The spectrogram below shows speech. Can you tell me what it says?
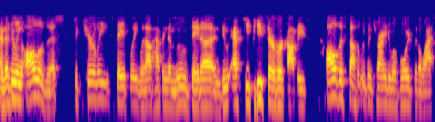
And they're doing all of this securely, safely, without having to move data and do FTP server copies, all the stuff that we've been trying to avoid for the last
